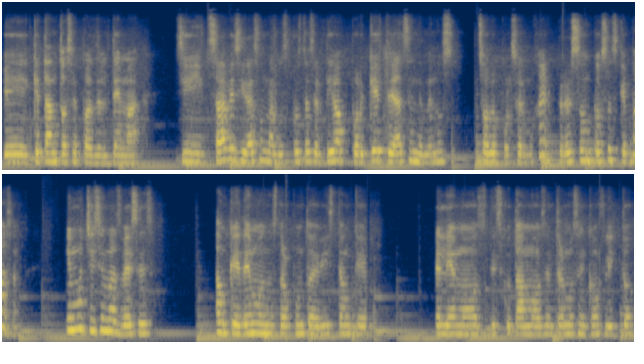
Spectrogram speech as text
qué, qué tanto sepas del tema. Si sabes y das una respuesta asertiva, ¿por qué te hacen de menos solo por ser mujer? Pero son cosas que pasan. Y muchísimas veces, aunque demos nuestro punto de vista, aunque peleemos, discutamos, entremos en conflicto,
